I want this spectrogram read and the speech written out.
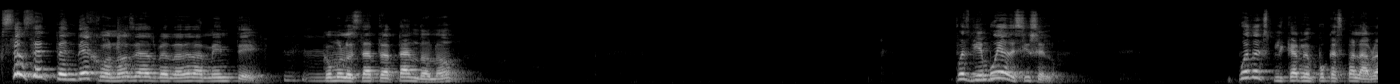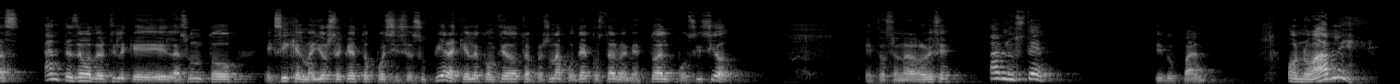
está usted pendejo, ¿no? O sea, verdaderamente, ¿cómo lo está tratando, no? Pues bien, voy a decírselo. Puedo explicarlo en pocas palabras. Antes debo advertirle que el asunto exige el mayor secreto, pues si se supiera que lo he confiado a otra persona podría costarme mi actual posición. Entonces el narrador dice, hable usted. Y Dupin, o no hable.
